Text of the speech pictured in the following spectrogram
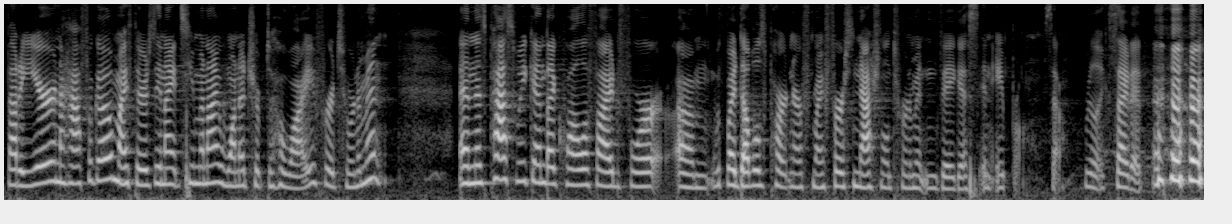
About a year and a half ago, my Thursday night team and I won a trip to Hawaii for a tournament. And this past weekend, I qualified for, um, with my doubles partner for my first national tournament in Vegas in April. So, really excited.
